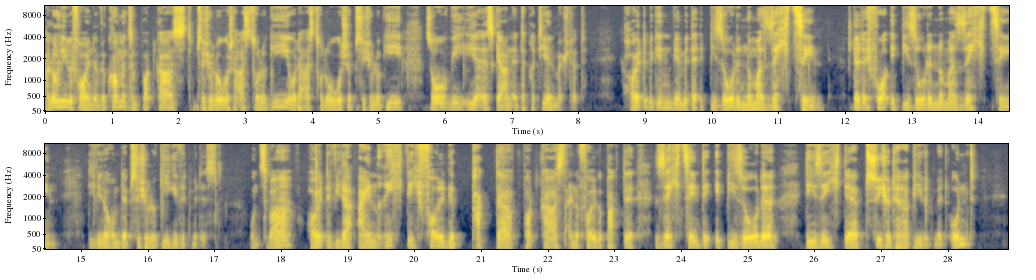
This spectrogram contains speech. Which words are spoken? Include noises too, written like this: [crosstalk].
Hallo liebe Freunde, willkommen zum Podcast Psychologische Astrologie oder Astrologische Psychologie, so wie ihr es gern interpretieren möchtet. Heute beginnen wir mit der Episode Nummer 16. Stellt euch vor, Episode Nummer 16, die wiederum der Psychologie gewidmet ist. Und zwar heute wieder ein richtig vollgepackter Podcast, eine vollgepackte 16. Episode, die sich der Psychotherapie widmet und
